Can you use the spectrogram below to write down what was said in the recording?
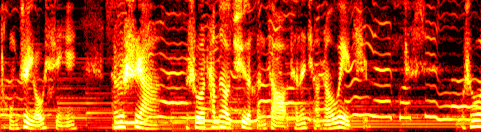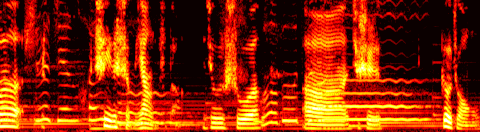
同志游行？他说是啊，他说他们要去的很早才能抢上位置。我说是一个什么样子的？就是说，啊，就是各种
